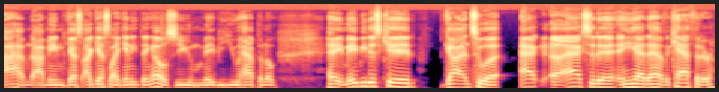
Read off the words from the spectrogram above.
I have. I mean, guess. I guess like anything else, you maybe you happen to. Hey, maybe this kid got into a, ac- a accident and he had to have a catheter.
